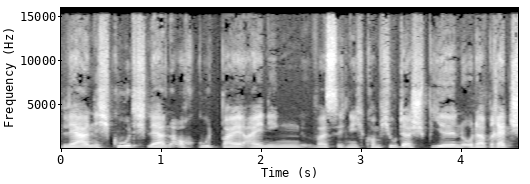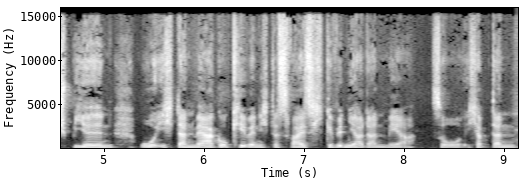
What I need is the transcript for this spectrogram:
lerne ich gut, ich lerne auch gut bei einigen, weiß ich nicht, Computerspielen oder Brettspielen, wo ich dann merke, okay, wenn ich das weiß, ich gewinne ja dann mehr. So, ich habe dann,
